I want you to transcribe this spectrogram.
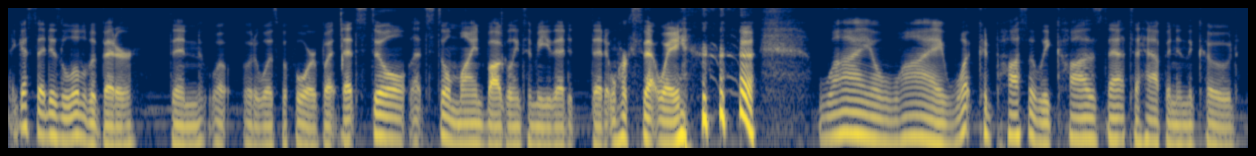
I guess that is a little bit better than what- what it was before, but that's still- that's still mind-boggling to me that it- that it works that way. Why, oh why? What could possibly cause that to happen in the code?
